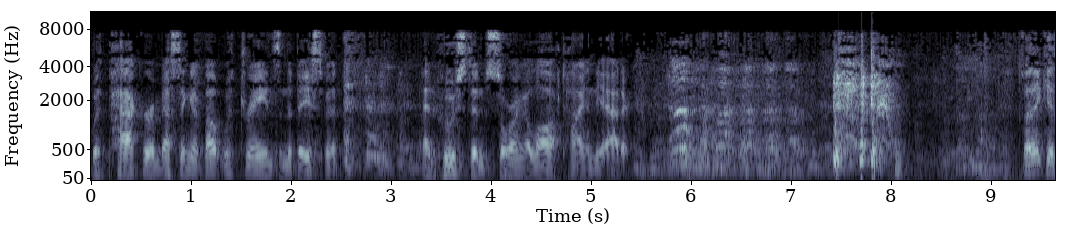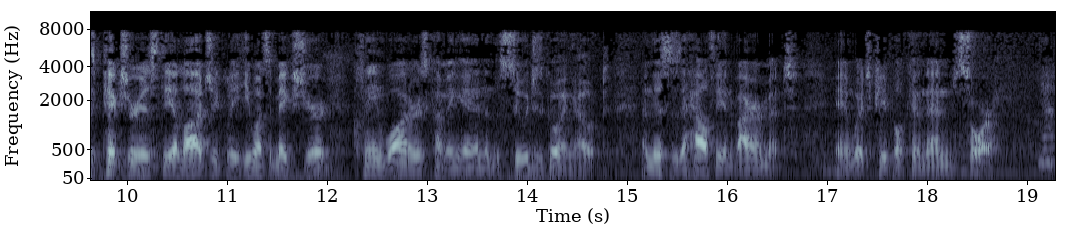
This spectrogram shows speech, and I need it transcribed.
with Packer messing about with drains in the basement, and Houston soaring aloft high in the attic. so I think his picture is theologically, he wants to make sure clean water is coming in and the sewage is going out, and this is a healthy environment in which people can then soar. Yeah.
